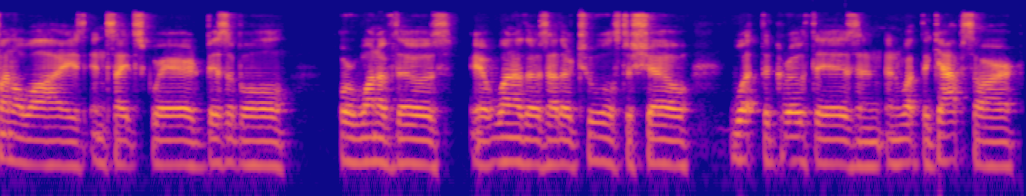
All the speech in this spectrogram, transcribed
FunnelWise, Insight Squared, Bizible, or one of those you know, one of those other tools to show what the growth is and, and what the gaps are,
